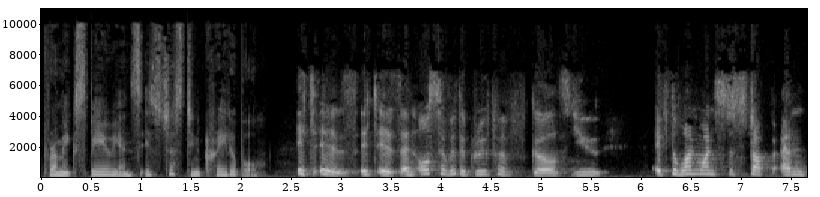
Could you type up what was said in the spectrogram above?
from experience, is just incredible. It is, it is, and also with a group of girls, you if the one wants to stop and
